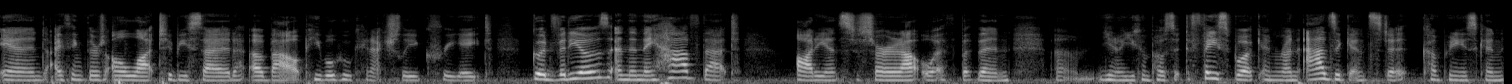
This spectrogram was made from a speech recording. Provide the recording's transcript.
And I think there's a lot to be said about people who can actually create good videos, and then they have that audience to start it out with, but then um, you know you can post it to Facebook and run ads against it. Companies can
